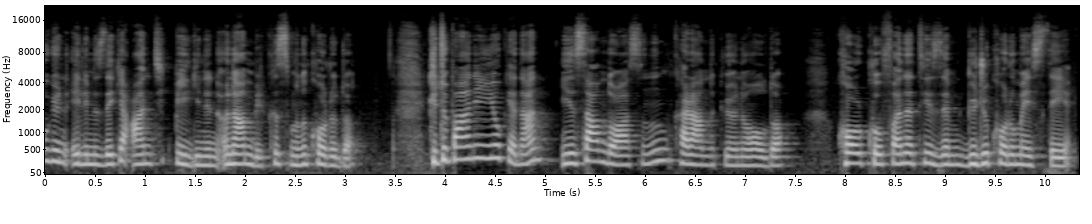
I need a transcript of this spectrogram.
bugün elimizdeki antik bilginin önemli bir kısmını korudu. Kütüphaneyi yok eden insan doğasının karanlık yönü oldu. Korku, fanatizm, gücü koruma isteği.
